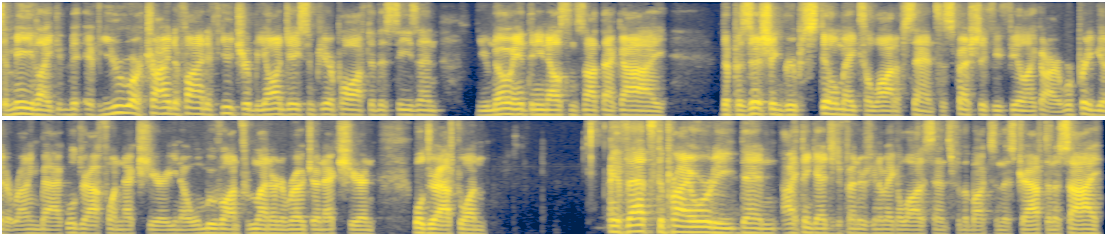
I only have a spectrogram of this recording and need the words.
to me, like if you are trying to find a future beyond Jason Pierre Paul after this season, you know Anthony Nelson's not that guy the position group still makes a lot of sense, especially if you feel like, all right, we're pretty good at running back. We'll draft one next year. You know, we'll move on from Leonard and Rojo next year and we'll draft one. If that's the priority, then I think edge defender is going to make a lot of sense for the Bucks in this draft. And Ossai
